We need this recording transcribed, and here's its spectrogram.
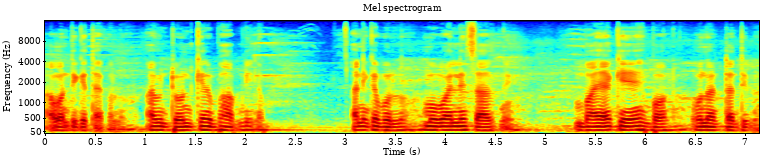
আমার দিকে তাকালো। আমি ডোন্ট কেয়ার ভাব নিলাম। আনিকা বলল, মোবাইলে চার্জ নেই। ভাইয়াকে বল, ওনারটা দিবে।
